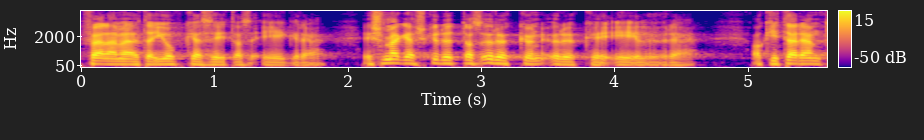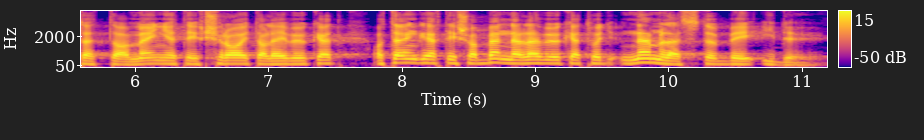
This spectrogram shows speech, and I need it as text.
felemelte jobb kezét az égre, és megesküdött az örökkön örökké élőre, aki teremtette a mennyet és rajta levőket, a tengert és a benne levőket, hogy nem lesz többé idő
